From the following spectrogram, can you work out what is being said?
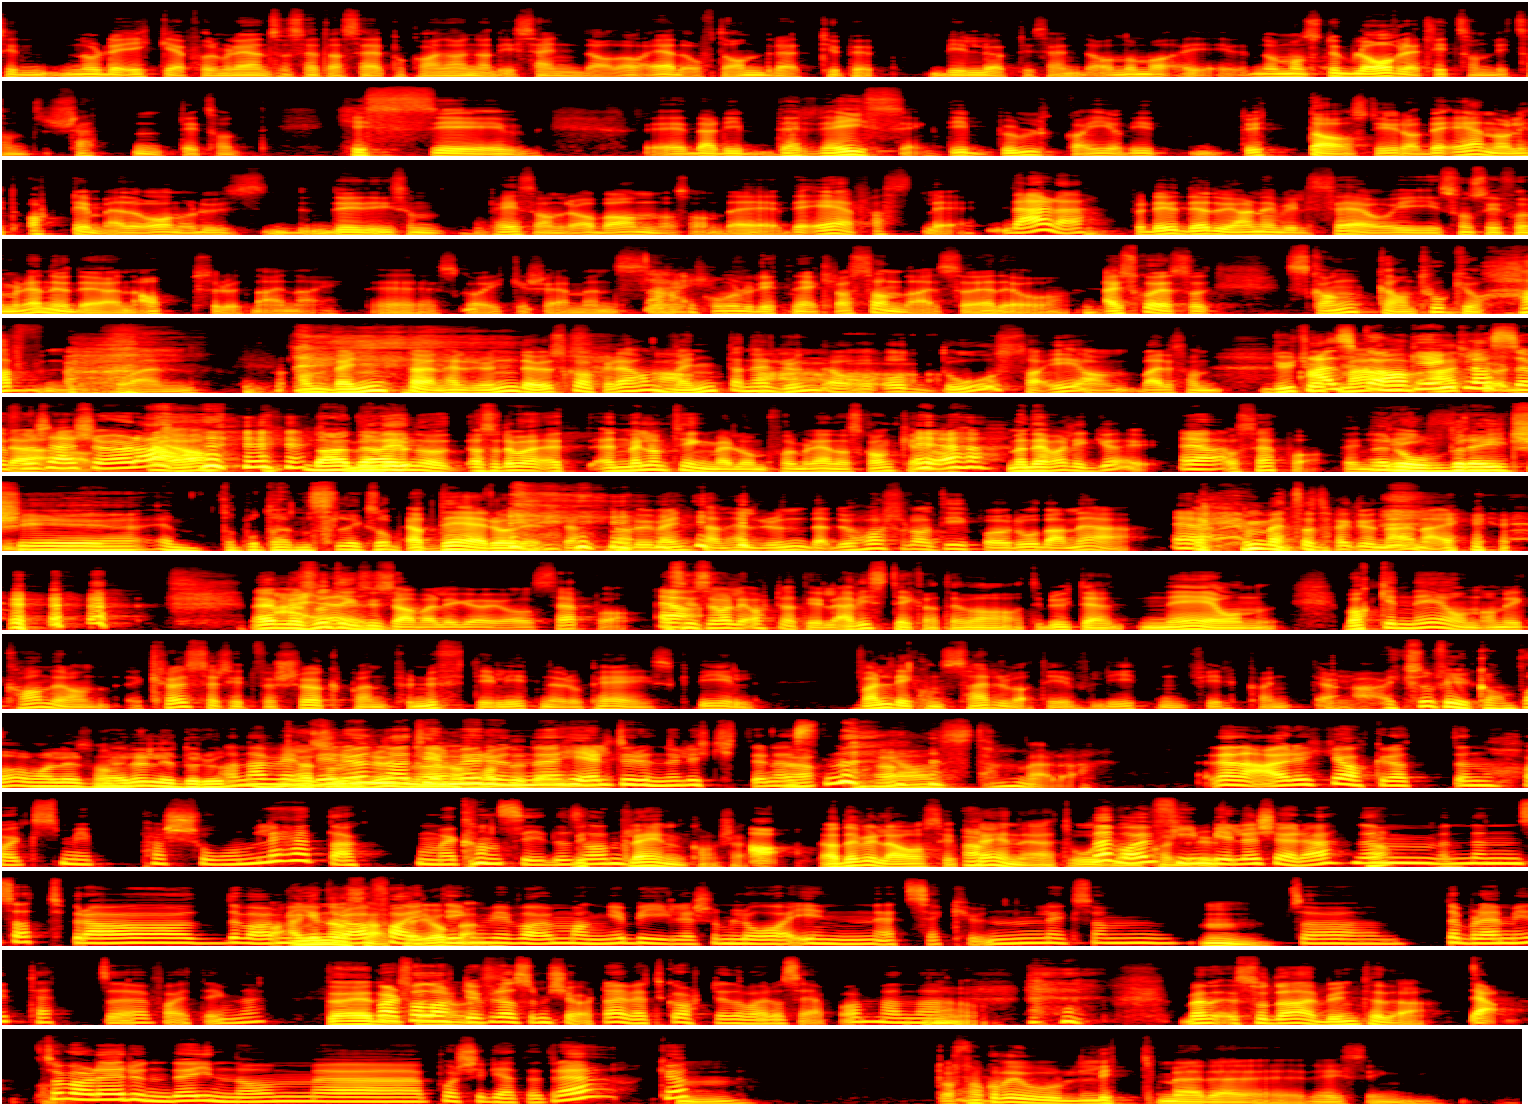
si, Når det ikke er Formel 1, så sitter jeg og ser på hva en annen de sender. Da er det ofte andre typer billøp de sender. Og når man, når man snubler over et litt sånn, litt sånn skjettent, litt sånn hissig der de, det er racing. De bulker i, og de dytter og styrer. Det er noe litt artig med det òg, når du, de liksom peiser andre av banen og sånn. Det, det er festlig. Det er det. For det er jo det du gjerne vil se, og i, sånn som i Formel 1 er jo det en absolutt nei, nei. Det skal ikke skje. Mens eh, Nei. kommer du litt ned i klassene der, så er det jo Jeg husker jo så Skanke, han tok jo hevn på en Han venta en hel runde, husker dere det? Han venta en hel runde og, og dosa i han. Bare sånn Du kjørte meg av, jeg klasse for seg sjøl, da? Ja. Det er, det det, er noe, altså det var et, en mellomting mellom Formel 1 og skanken da. Ja. men det er veldig gøy Ja. å se på. Den road rage i endte potens, liksom. Ja, det er road rage. ja. Når du venter en hel runde. Du har så lang tid på å roe deg ned. Ja. men så tenker du nei, nei. nei, men sånne ting syns jeg er veldig gøy å se på. Jeg synes det er veldig artig at de, jeg visste ikke at, det var, at de brukte neon. Var ikke neon amerikanerne Krauser sitt forsøk på en fornuftig, liten europeisk bil? Veldig konservativ, liten, firkantig Ja, ikke så firkanta, han var litt Sånn- mer litt rund. Han er veldig sånn rund. og til og med ja, runde, helt runde lykter, nesten. Ja, stemmer det. Den er ikke akkurat Den har ikke så mye personlighet, da, om jeg kan si det Litt sånn. plain, kanskje. Ja. Ja, det vil jeg også si. Ja. Plain er et ord Det var jo en fin bruke. bil å kjøre. Den, den satt bra, og det var mye bra fighting. Vi var jo mange biler som lå innen ett sekund, liksom. Mm. Så det ble mye tett uh, fighting der. Det er I hvert fall spennende. artig for oss som kjørte. Jeg vet ikke hvor artig det var å se på, men uh. Ja. Men så der begynte det. Ja. så var det runde innom uh, Porsche GT3 Cup. Mm. Da snakker vi jo litt mer eh,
